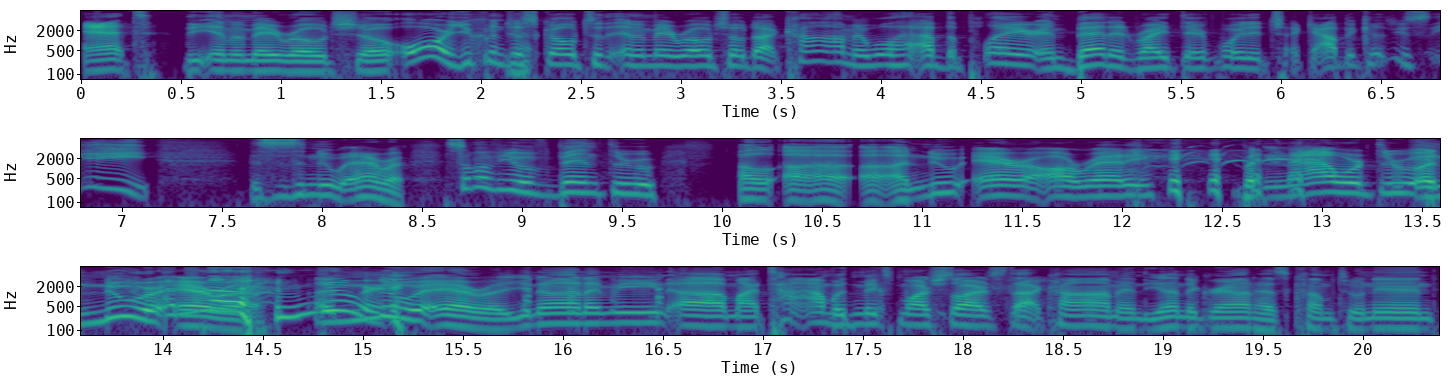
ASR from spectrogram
at the MMA Roadshow. Or you can just go to the MMARoadshow.com and we'll have the player embedded right there for you to check out because you see, this is a new era. Some of you have been through a, a, a- new era already, but now we're through a newer era. newer. A newer era. You know what I mean? Uh, my time with mixedmartialarts.com and the underground has come to an end.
